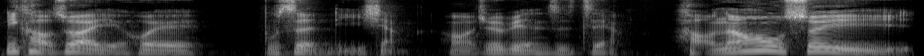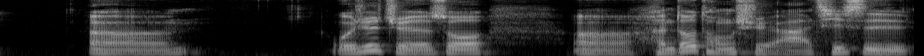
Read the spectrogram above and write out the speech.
你考出来也会不是很理想，哦，就变成是这样。好，然后所以，呃，我就觉得说，呃，很多同学啊，其实，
